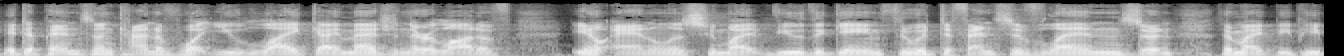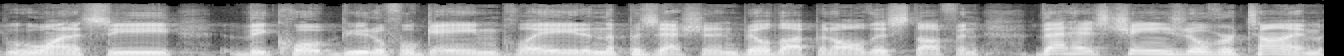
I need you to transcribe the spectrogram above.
It depends on kind of what you like. I imagine there are a lot of you know analysts who might view the game through a defensive lens, and there might be people who want to see the quote beautiful game played and the possession and build up and all this stuff, and that has changed over time.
